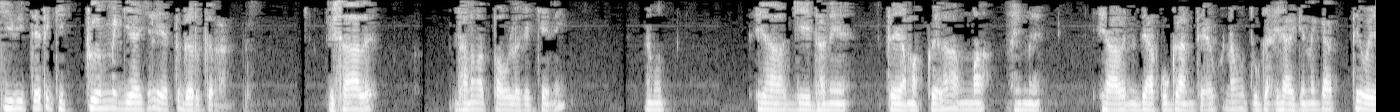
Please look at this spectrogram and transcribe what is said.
ජීවිතයට කිට්ටුවෙම ගියා කියලා ඒත් ගරු කරන්නේ. විශාල ධනවත් පවුලක කෙනෙක්. නමුත් එයාගේ ධනයට යමක් වෙලා අම්මා එහෙම එයා වෙන දෙයක් උගන්ට නමුත් උග එයා ඉගෙන ගත්තේ ඔය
